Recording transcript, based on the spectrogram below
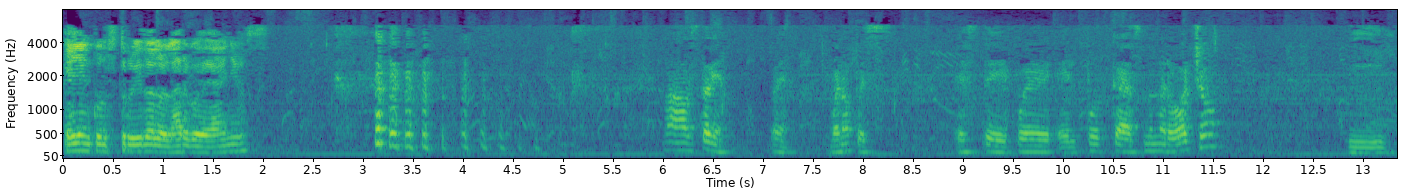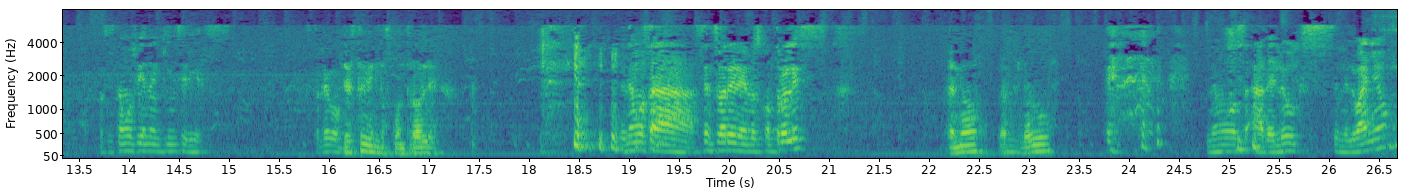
que hayan construido a lo largo de años. No, está bien, está bien. Bueno, pues este fue el podcast número 8 y nos estamos viendo en 15 días. Hasta luego. Yo estoy en los controles. Tenemos a Sensuarer en los controles. Bueno, hasta luego. Tenemos a Deluxe en el baño.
